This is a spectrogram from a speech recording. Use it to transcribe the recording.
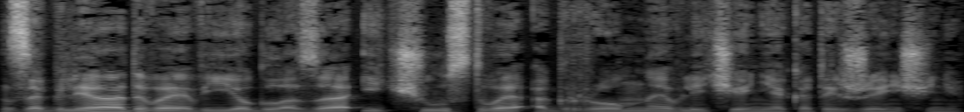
заглядывая в ее глаза и чувствуя огромное влечение к этой женщине.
